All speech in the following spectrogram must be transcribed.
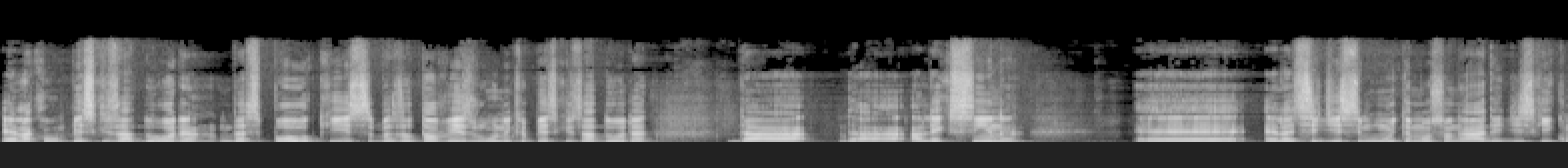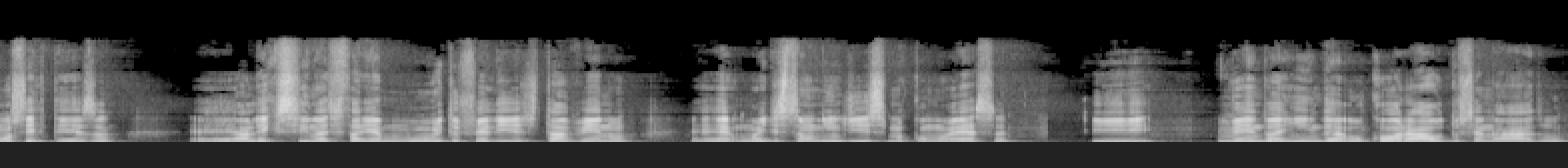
ela, como pesquisadora, uma das pouquíssimas, ou talvez única pesquisadora da, da Alexina, é, ela se disse muito emocionada e disse que, com certeza, é, a Alexina estaria muito feliz de estar vendo é, uma edição lindíssima como essa e vendo ainda o coral do Senado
